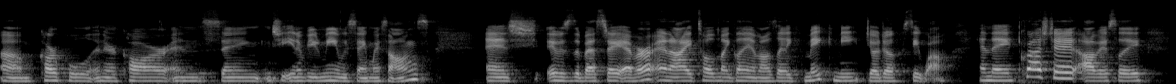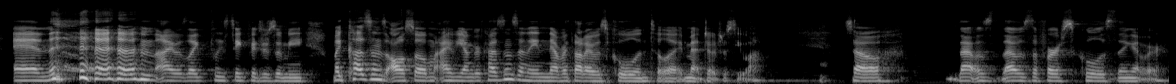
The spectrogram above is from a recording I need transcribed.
um, carpool in her car and sang, and she interviewed me and we sang my songs. And she, it was the best day ever. And I told my glam, I was like, make me JoJo Siwa. And they crushed it, obviously. And, I was like, please take pictures of me. My cousins also, I have younger cousins, and they never thought I was cool until I met Jojo Siwa. So that was that was the first coolest thing ever.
